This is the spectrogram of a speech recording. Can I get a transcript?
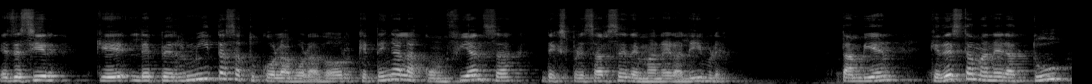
Es decir, que le permitas a tu colaborador que tenga la confianza de expresarse de manera libre. También que de esta manera tú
